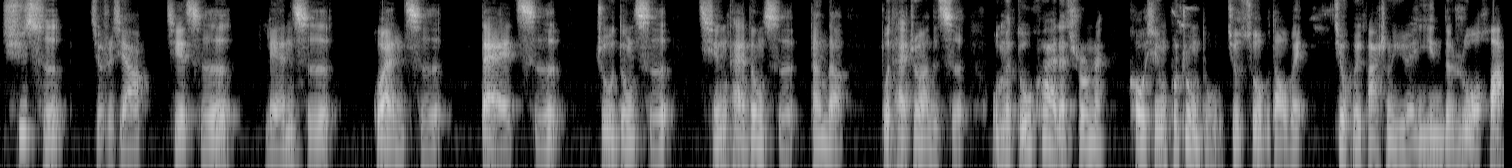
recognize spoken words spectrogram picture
虚词就是像介词、连词、冠词、代词、助动词、情态动词等等不太重要的词。我们读快的时候呢，口型不重读就做不到位，就会发生元音的弱化，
